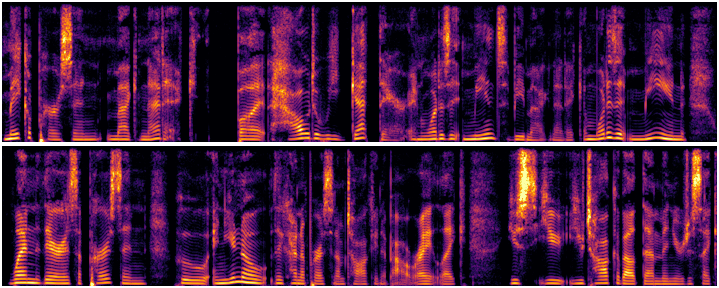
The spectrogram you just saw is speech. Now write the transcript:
make a person magnetic but how do we get there? And what does it mean to be magnetic? And what does it mean when there is a person who, and you know the kind of person I'm talking about, right? Like you, you, you talk about them and you're just like,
